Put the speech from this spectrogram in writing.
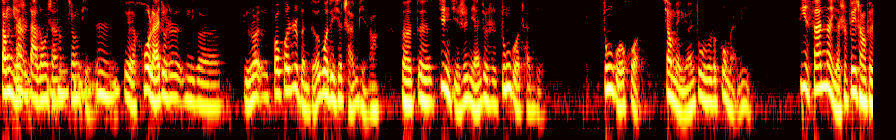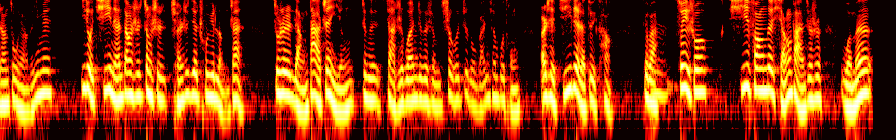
当年是大宗商商品，嗯。对，后来就是那个，比如说包括日本、德国的一些产品啊，呃呃，近几十年就是中国产品，中国货向美元注入了购买力。第三呢，也是非常非常重要的，因为一九七一年当时正是全世界处于冷战，就是两大阵营这个价值观、这个什么社会制度完全不同，而且激烈的对抗，对吧？所以说，西方的想法就是我们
